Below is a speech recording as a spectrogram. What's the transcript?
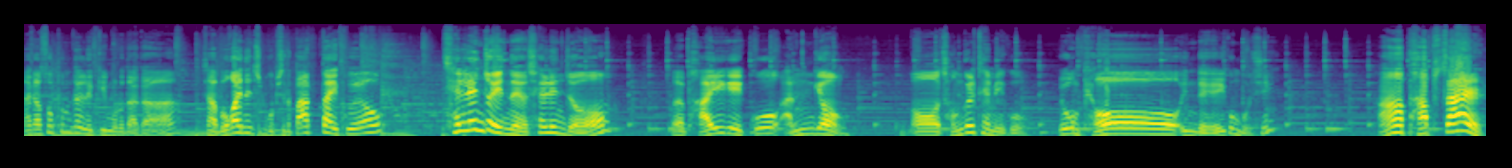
약간 소품들 느낌으로다가. 자 뭐가 있는지 봅시다. 빠따 있고요 챌린저 있네요 챌린저. 어, 바이게 있고 안경. 어 정글템이고. 요건 벼인데 이건 뭐지? 아 밥쌀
